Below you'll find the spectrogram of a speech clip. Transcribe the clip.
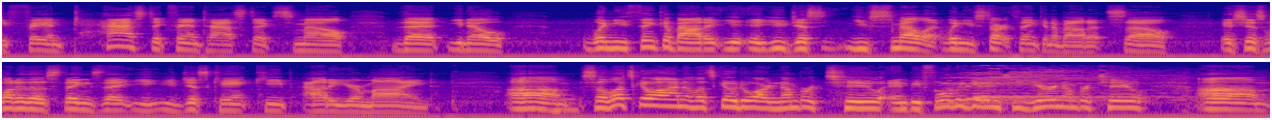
a fantastic fantastic smell that you know when you think about it you, you just you smell it when you start thinking about it. So it's just one of those things that you, you just can't keep out of your mind um, so let's go on and let's go to our number two. And before we get into your number two, um,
